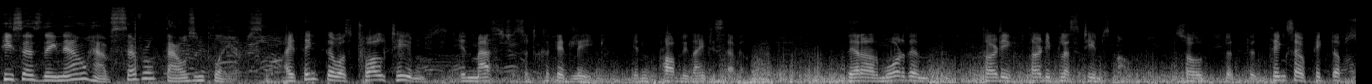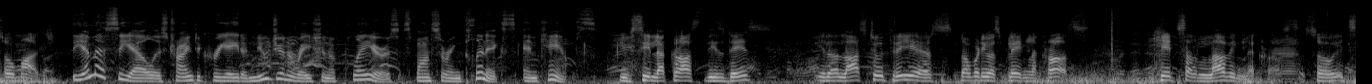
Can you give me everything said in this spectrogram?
He says they now have several thousand players. I think there was 12 teams in Massachusetts Cricket League in probably 97. There are more than 30, 30 plus teams now. So the, the, things have picked up so much. The MSCL is trying to create a new generation of players sponsoring clinics and camps. You see lacrosse these days, you know, last two, three years, nobody was playing lacrosse. Kids are loving lacrosse. So it's,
